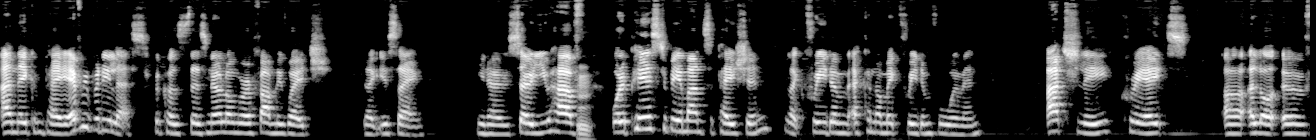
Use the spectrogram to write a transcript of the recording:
and they can pay everybody less because there's no longer a family wage, like you're saying. You know, so you have hmm. what appears to be emancipation, like freedom, economic freedom for women, actually creates uh, a lot of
